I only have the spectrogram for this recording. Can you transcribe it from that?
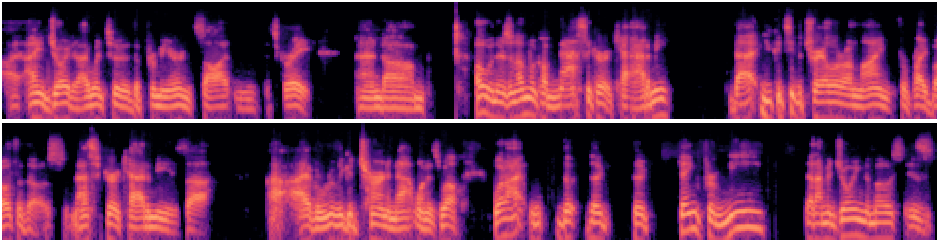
I, I enjoyed it. I went to the premiere and saw it, and it's great. And um, oh, and there's another one called Massacre Academy. That you can see the trailer online for probably both of those. Massacre Academy is. Uh, I I have a really good turn in that one as well. What I the the the thing for me that I'm enjoying the most is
